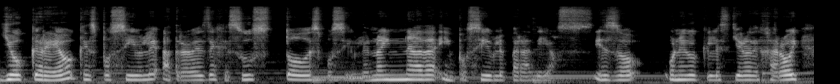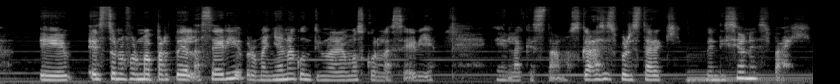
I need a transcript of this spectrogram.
Yo creo que es posible a través de Jesús, todo es posible, no hay nada imposible para Dios. Y eso único que les quiero dejar hoy. Eh, esto no forma parte de la serie, pero mañana continuaremos con la serie en la que estamos. Gracias por estar aquí. Bendiciones. Bye.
